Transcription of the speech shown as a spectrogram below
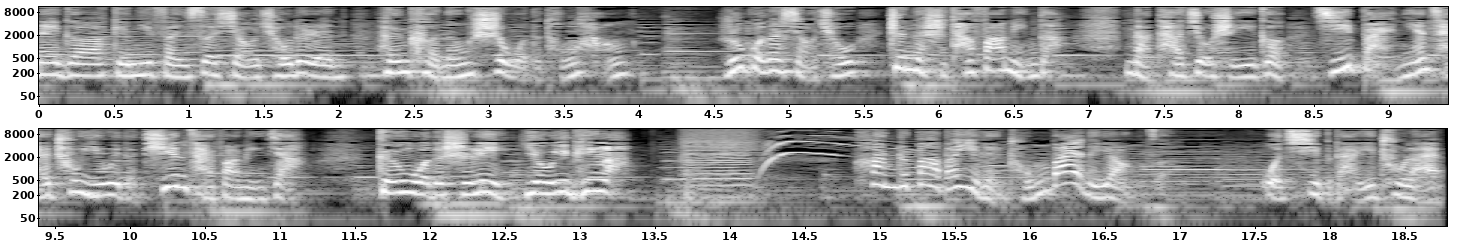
那个给你粉色小球的人，很可能是我的同行。”如果那小球真的是他发明的，那他就是一个几百年才出一位的天才发明家，跟我的实力有一拼了。看着爸爸一脸崇拜的样子，我气不打一处来。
